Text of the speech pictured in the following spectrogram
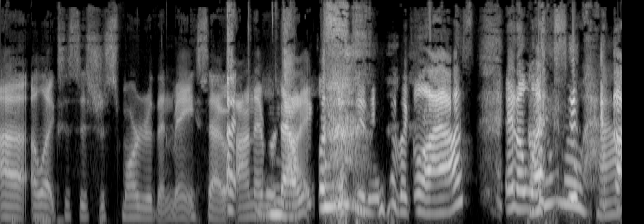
uh, Alexis is just smarter than me, so I never got Uh, accepted into the class. And I Alexis don't know how.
